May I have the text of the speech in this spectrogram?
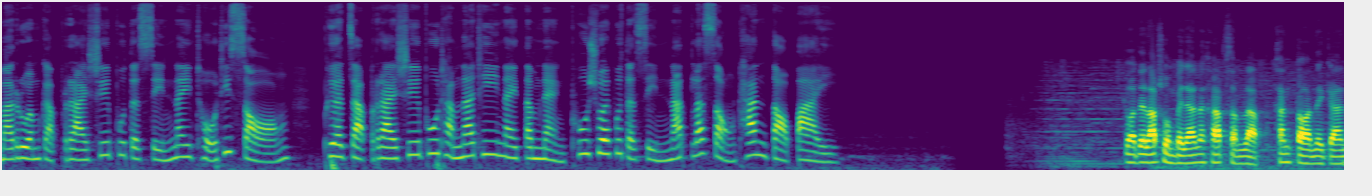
มารวมกับรายชื่อผู้ตัดสินในโถที่2 เพื่อจับรายชื่อผู้ทำหน้าที่ในตำแหน่งผู้ช่วยผู้ตัดสินนัดละ2ท่านต่อไป ก็ได้รับชมไปแล้วนะครับสำหรับขั้นตอนในการ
